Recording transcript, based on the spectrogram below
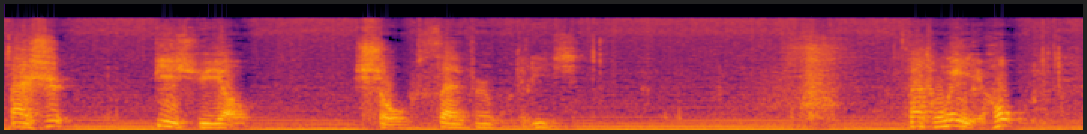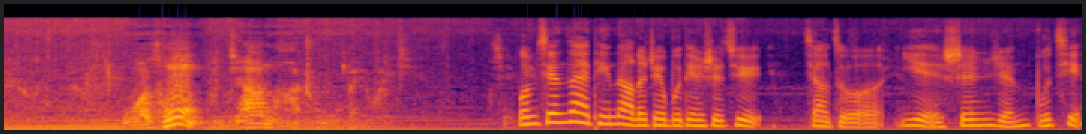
但是必须要收三分五的利息。他同意以后，我从我们家拿出五百。我们现在听到的这部电视剧叫做《夜深人不静》，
